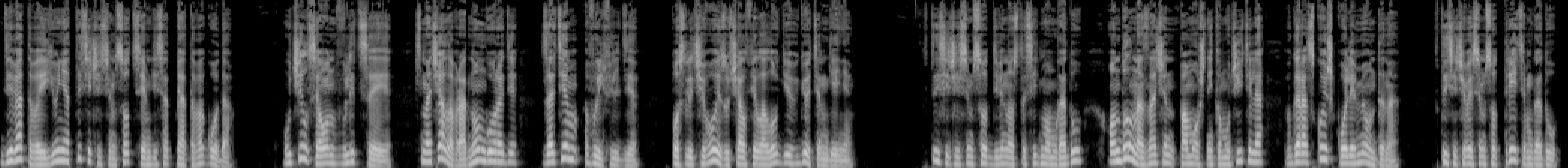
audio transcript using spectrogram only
9 июня 1775 года. Учился он в лицее, сначала в родном городе, затем в Ильфельде, после чего изучал филологию в Геттингене. В 1797 году он был назначен помощником учителя в городской школе Мюндена, в 1803 году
